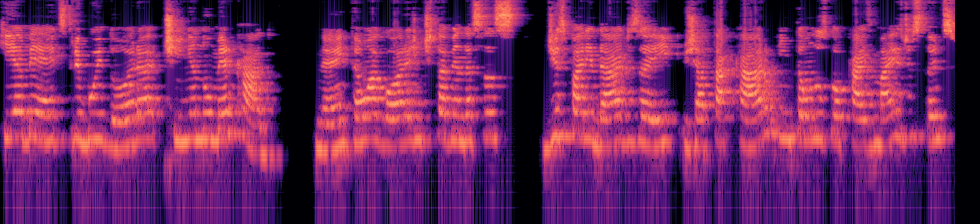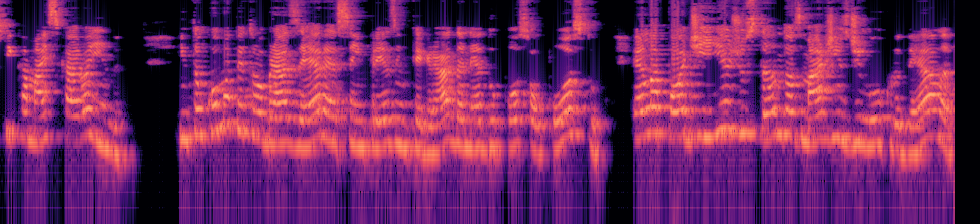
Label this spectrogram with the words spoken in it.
que a BR Distribuidora tinha no mercado. Né? Então, agora a gente está vendo essas disparidades aí já está caro, então nos locais mais distantes fica mais caro ainda. Então, como a Petrobras era essa empresa integrada, né, do posto ao posto, ela pode ir ajustando as margens de lucro dela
